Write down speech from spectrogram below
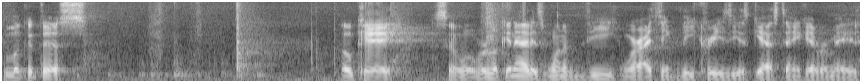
look at this. Okay, so what we're looking at is one of the, or I think the craziest gas tank ever made.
